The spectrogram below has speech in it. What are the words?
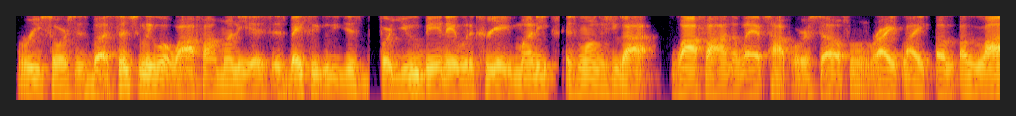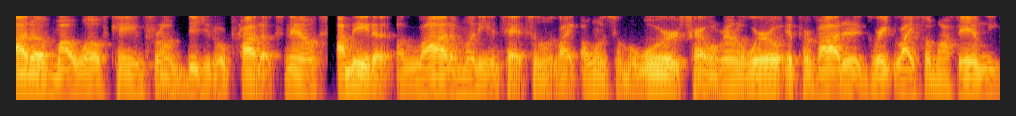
resources. But essentially what Wi-Fi money is, is basically just for you being able to create money as long as you got Wi-Fi on a laptop or a cell phone, right? Like a, a lot of my wealth came from digital products. Now I made a, a lot of money in tattooing. Like I won some awards, travel around the world. It provided a great life for my family.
